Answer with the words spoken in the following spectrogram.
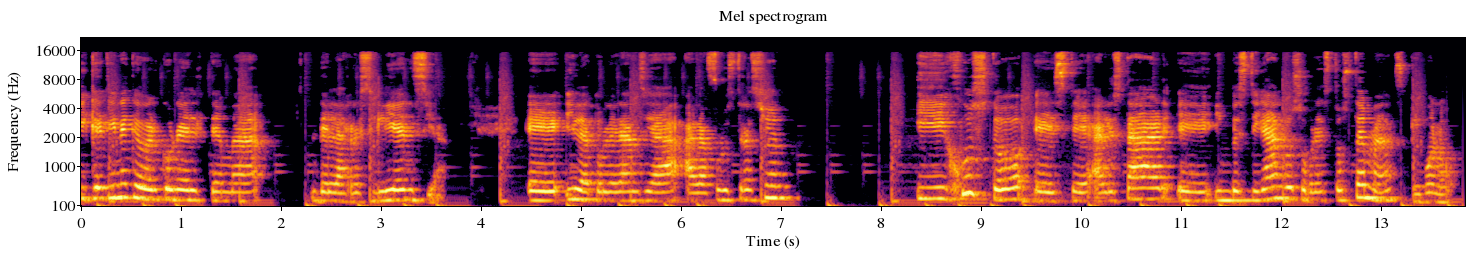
y que tiene que ver con el tema de la resiliencia eh, y la tolerancia a la frustración. Y justo este, al estar eh, investigando sobre estos temas, que bueno,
